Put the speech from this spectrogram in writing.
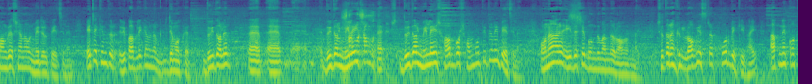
কংগ্রেশনাল মেডেল পেয়েছিলেন। এটা কিন্তু রিপাবলিকান ডেমোক্রেট দুই দলের দুই দল মিলেই দুই দল মিলেই সর্বসম্মতিতে উনি পেয়েছিলেন। ওনার এই দেশে বন্ধু বান্ধব অভাব নাই। সুতরাং লবিস্টটা করবে কি ভাই? আপনি কত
